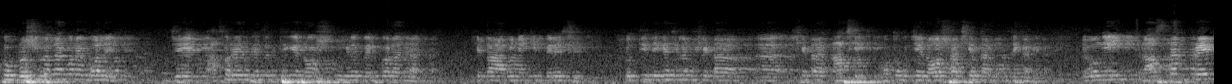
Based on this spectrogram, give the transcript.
খুব রসিকতা করে বলে যে পাথরের ভেতর থেকে রস নিয়ে বের করা যায়, সেটা আমি নাকি পেরেছি। সত্যি দেখেছিলাম সেটা সেটা আছে কত যে রস আছে তার মধ্যেখানে। এবং এই রাস্তার ট্রেন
